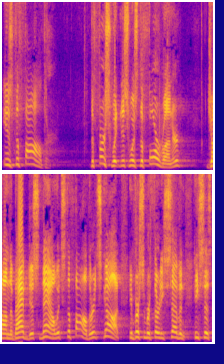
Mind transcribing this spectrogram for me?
is the Father. The first witness was the forerunner, John the Baptist. Now it's the Father, it's God. In verse number 37, he says,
